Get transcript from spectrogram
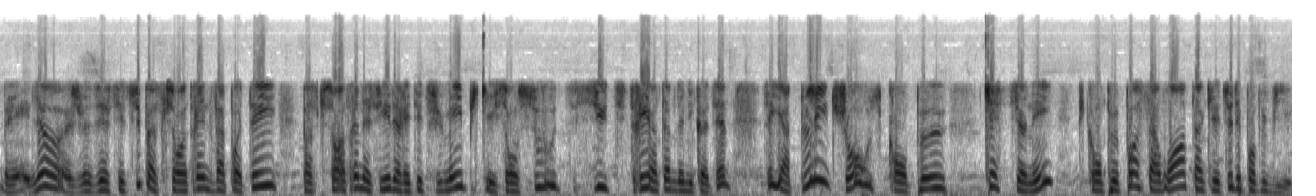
ben là, je veux dire, c'est-tu parce qu'ils sont en train de vapoter, parce qu'ils sont en train d'essayer d'arrêter de fumer, puis qu'ils sont sous- sous-titrés en termes de nicotine? Tu sais, il y a plein de choses qu'on peut questionner, puis qu'on peut pas savoir tant que l'étude n'est pas publiée.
